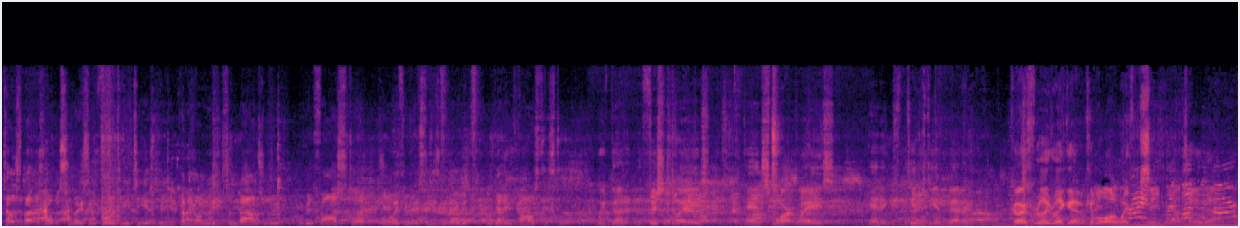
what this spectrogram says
Tell us about this Robertson Racing Ford GT. It's really coming on leaps and bounds. You, have been fast uh, all the way through the season, David, and getting faster still. We've done it in efficient ways and smart ways and it continues to get better. The car's really, really good. We've come a long way from Sebring, I'll tell you that.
